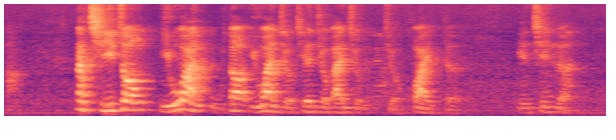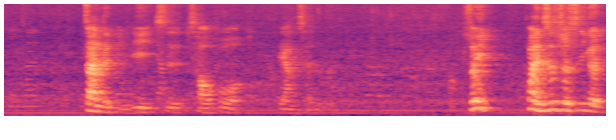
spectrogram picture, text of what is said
趴。那其中一万五到一万九千九百九十九块的年轻人，占的比例是超过两成。所以换言之，这是一个。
